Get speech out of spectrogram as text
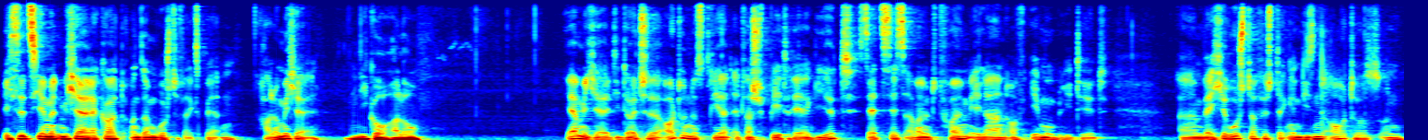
Ich sitze hier mit Michael Reckert, unserem Rohstoffexperten. Hallo Michael. Nico, hallo. Ja, Michael, die deutsche Autoindustrie hat etwas spät reagiert, setzt jetzt aber mit vollem Elan auf E-Mobilität. Ähm, welche Rohstoffe stecken in diesen Autos und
